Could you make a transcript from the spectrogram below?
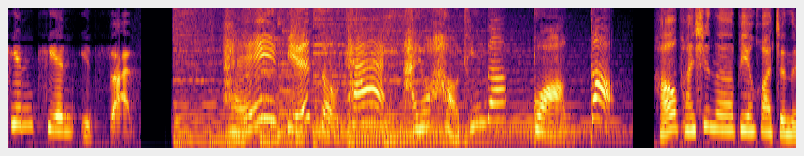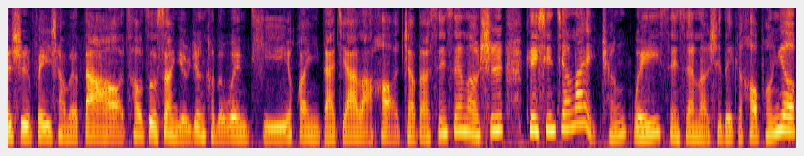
天天一赚。嘿，别走开，还有好听的广告。好，盘市呢变化真的是非常的大哦。操作上有任何的问题，欢迎大家了哈，找到三三老师，可以先加赖，成为三三老师的一个好朋友。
